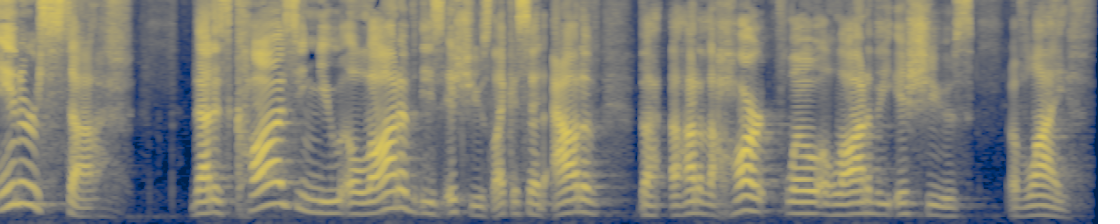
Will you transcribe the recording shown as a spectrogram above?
inner stuff that is causing you a lot of these issues. Like I said, out of the, out of the heart flow a lot of the issues of life.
